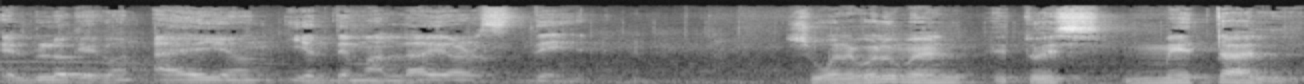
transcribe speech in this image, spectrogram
el bloque con Aeon y el tema Liars de Suban el volumen, esto es metal.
